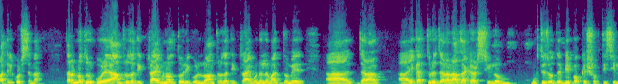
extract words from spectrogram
বাতিল করছে না। তারা নতুন করে আন্তর্জাতিক ট্রাইব্যুনাল তৈরি করল। আন্তর্জাতিক ট্রাইব্যুনালের মাধ্যমে যারা একাত্তরে যারা রাজাকার ছিল, মুক্তিযুদ্ধের বিপক্ষে শক্তি ছিল,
